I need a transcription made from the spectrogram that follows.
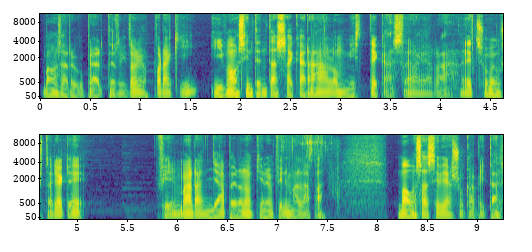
Vamos a recuperar territorios por aquí. Y vamos a intentar sacar a los mixtecas de la guerra. De hecho, me gustaría que firmaran ya, pero no quieren firmar la paz. Vamos a asediar su capital.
